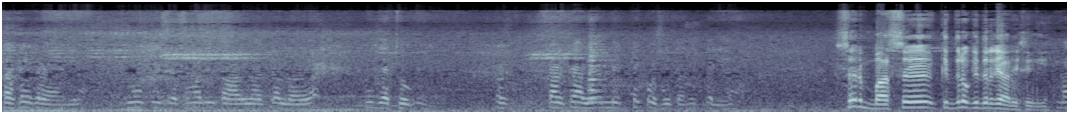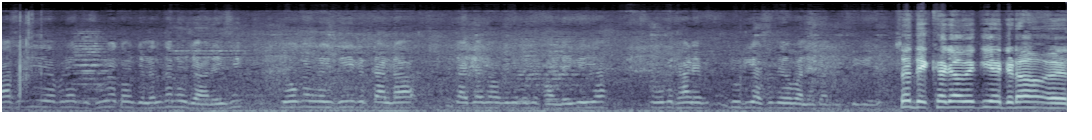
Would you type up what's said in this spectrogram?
ਦਾਖਲ ਕਰਾਇਆ ਗਿਆ। ਜੋ ਕਿ ਜ਼ਖਮਾਂ ਦੀ ਤਾਲ ਨਾਲ ਚੱਲ ਹੋਇਆ ਉਹ ਡੈਥ ਹੋ ਗਈ। ਕਰਤਾ ਨੇ ਲਿਖਤ ਕੋਸ਼ਿਸ਼ ਕਰ ਕਰੀ ਸਰ ਬੱਸ ਕਿੱਧਰੋਂ ਕਿੱਧਰ ਜਾ ਰਹੀ ਸੀਗੀ? ਬੱਸ ਜੀ ਆਪਣੇ ਦਸੂਹੇ ਤੋਂ ਜਲੰਧਰ ਨੂੰ ਜਾ ਰਹੀ ਸੀ। ਜੋ ਕਿ ਨਜ਼ਦੀਕ ਟਾਂਡਾ ਜਾਜਾ ਚੌਂਕ ਦੇ ਵਿੱਚ ਫੜ ਲਈ ਗਈ ਆ। ਉਹ ਕਿ ਥਾਣੇ ਡਿਊਟੀ ਦੇ ਹਵਾਲੇ ਕਰ ਦਿੱਤੀ ਗਈ। ਸਰ ਦੇਖਿਆ ਜਾਵੇ ਕਿ ਇਹ ਜਿਹੜਾ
